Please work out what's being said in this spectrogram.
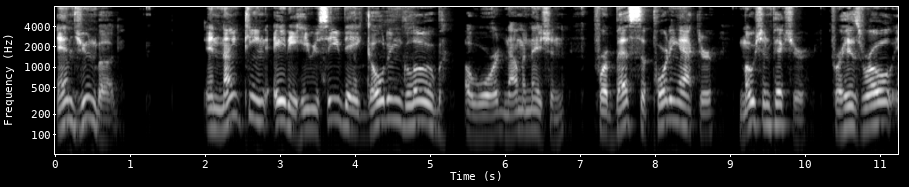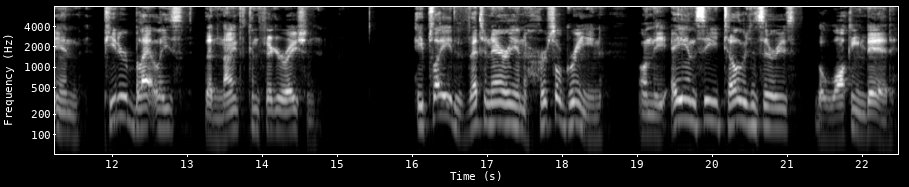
and Junebug. In 1980, he received a Golden Globe Award nomination for Best Supporting Actor Motion Picture for his role in Peter Blatty's The Ninth Configuration. He played veterinarian Herschel Green on the AMC television series The Walking Dead.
